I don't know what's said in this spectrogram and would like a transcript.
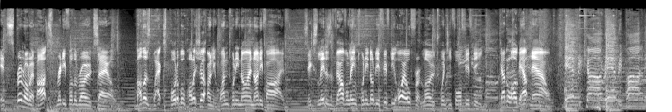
It's Sprint Auto Parts ready for the road sale. Mother's Wax Portable Polisher only $129.95. 6 litres of Valvoline 20W50 oil for a low $24.50. Catalogue out now. Every car, every part.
